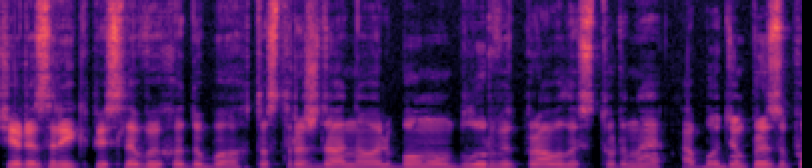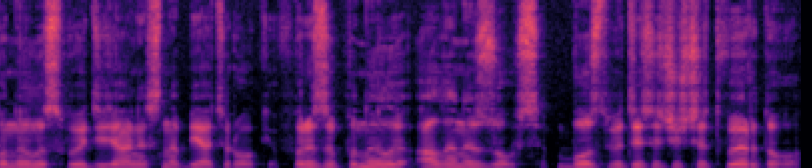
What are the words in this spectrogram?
Через рік після виходу багатостраждального альбому Blur відправились в турне, а потім призупинили свою діяльність на 5 років. Призупинили, але не зовсім. Бо з 2004-го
